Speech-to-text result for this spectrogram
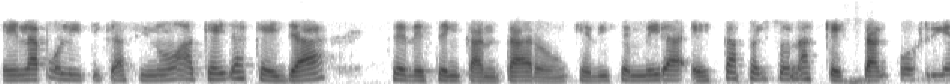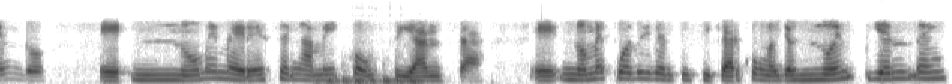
en la política, sino aquellas que ya se desencantaron, que dicen, mira, estas personas que están corriendo eh, no me merecen a mí confianza, eh, no me puedo identificar con ellos, no entienden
